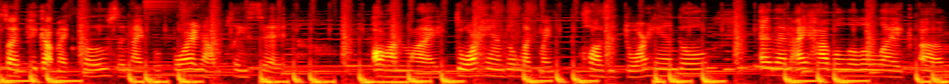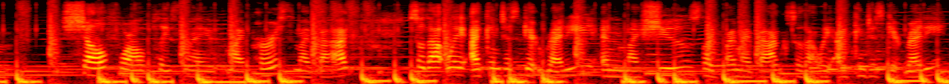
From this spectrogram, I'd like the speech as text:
So I pick out my clothes the night before and I'll place it on my door handle, like my closet door handle. And then I have a little like um, shelf where I'll place my, my purse, my bag. So that way I can just get ready and my shoes like by my bag so that way I can just get ready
